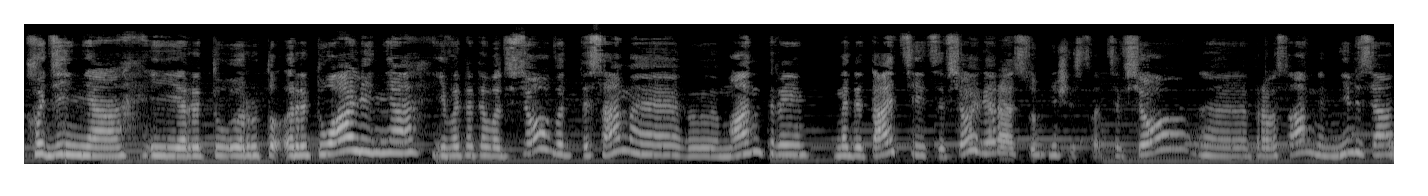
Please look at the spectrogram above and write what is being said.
ходіння і риту, риту, ритуаління, і от це от все, от те саме е, мантри, медитації, це все віра відступничества, це все православним нельзя.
